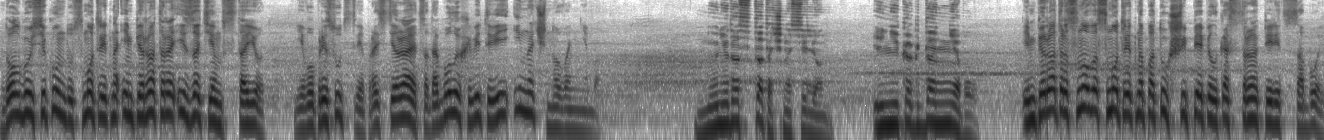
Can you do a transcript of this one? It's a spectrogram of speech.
долгую секунду смотрит на императора и затем встает. Его присутствие простирается до голых ветвей и ночного неба. Но недостаточно силен. И никогда не был. Император снова смотрит на потухший пепел костра перед собой.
